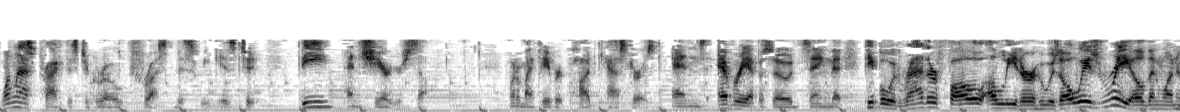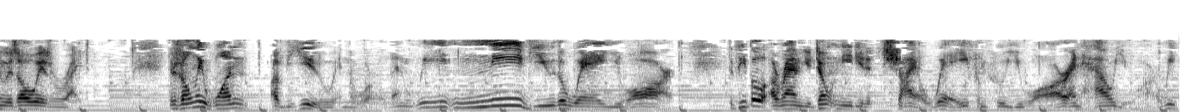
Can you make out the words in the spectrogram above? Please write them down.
One last practice to grow trust this week is to be and share yourself. One of my favorite podcasters ends every episode saying that people would rather follow a leader who is always real than one who is always right. There's only one of you in the world, and we need you the way you are. The people around you don't need you to shy away from who you are and how you are. We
